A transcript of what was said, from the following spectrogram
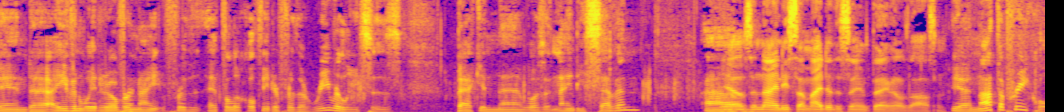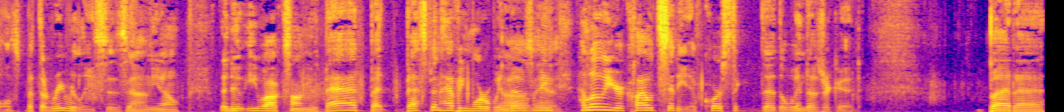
and uh, I even waited overnight for the, at the local theater for the re-releases back in uh, was it '97? Um, yeah, it was in '90 something. I did the same thing. That was awesome. Yeah, not the prequels, but the re-releases. And you know, the new Ewok song is bad, but Bespin having more windows. Oh, I mean, hello, your Cloud City. Of course, the, the, the windows are good. But uh,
